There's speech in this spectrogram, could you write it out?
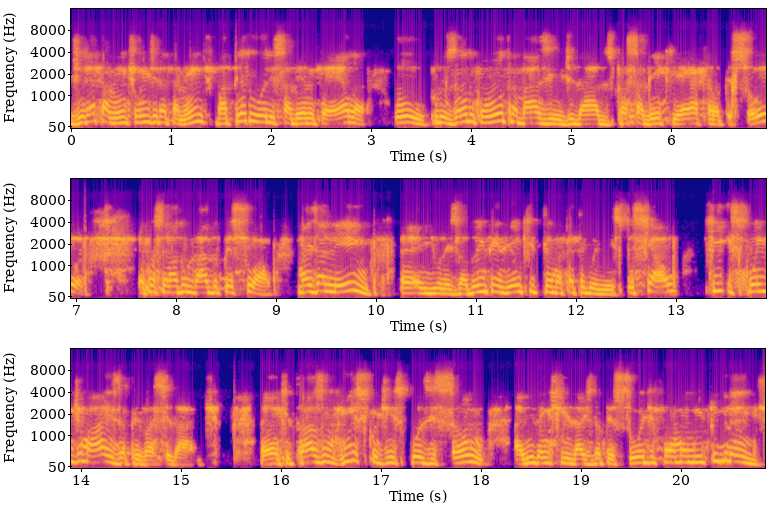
diretamente ou indiretamente, batendo o olho sabendo que é ela, ou cruzando com outra base de dados para saber que é aquela pessoa, é considerado um dado pessoal. Mas a lei é, e o legislador entendeu que tem uma categoria especial que expõe demais a privacidade, né, que traz um risco de exposição ali da intimidade da pessoa de forma muito grande.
